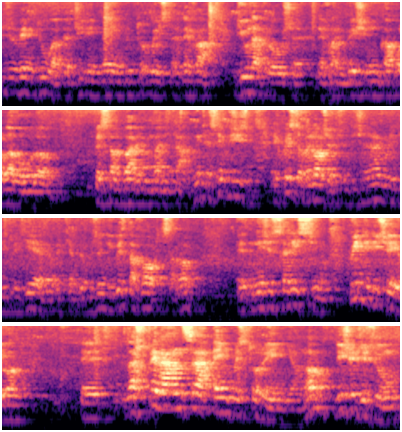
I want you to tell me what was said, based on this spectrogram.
dice vieni tu ad agire in me in tutto questo e ne fa di una croce, ne fa invece un capolavoro per salvare l'umanità. Quindi è semplicissimo. E questo però c'è bisogno di di preghiera, perché abbiamo bisogno di questa forza, no? È necessarissimo. Quindi dicevo, eh, la speranza è in questo regno, no? Dice Gesù,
